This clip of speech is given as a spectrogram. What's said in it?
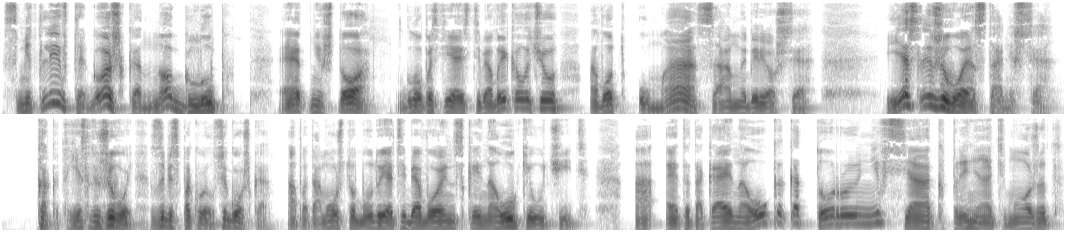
«Сметлив ты, Гошка, но глуп. Это ничто. Глупости я из тебя выколочу, а вот ума сам наберешься, если живой останешься. «Как это, если живой?» — забеспокоился Гошка. «А потому что буду я тебя воинской науке учить. А это такая наука, которую не всяк принять может.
